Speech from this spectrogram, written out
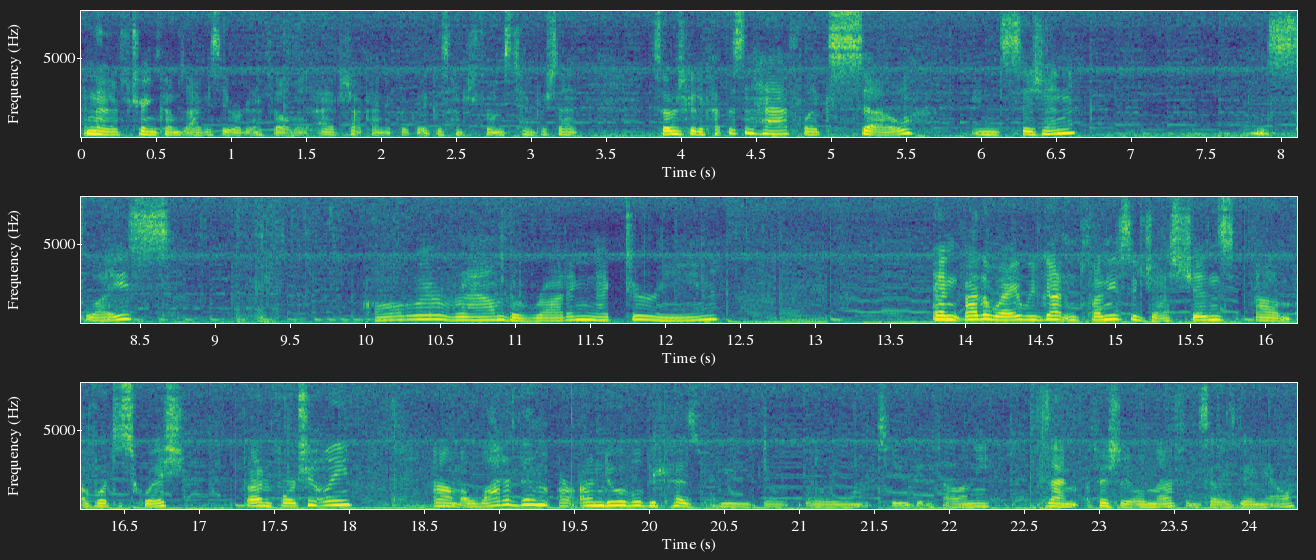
And then if a train comes, obviously we're gonna film it. I have to shot kind of quickly because Hunter's phone's 10%. So I'm just gonna cut this in half like so. Incision and slice all the way around the rotting nectarine. And by the way, we've gotten plenty of suggestions um, of what to squish, but unfortunately, um, a lot of them are undoable because we don't really want to get a felony. Because I'm officially old enough, and so is Danielle,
